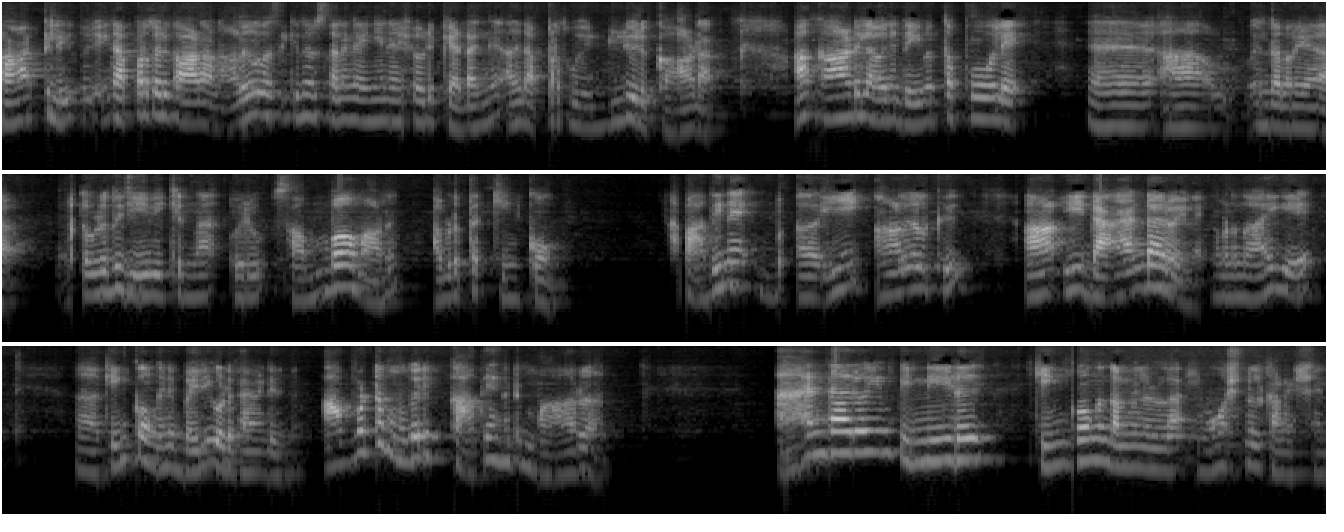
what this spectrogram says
കാട്ടിൽ അതിന്റെ അപ്പുറത്തൊരു കാടാണ്. ആളുകൾ വസിക്കുന്ന ഒരു സ്ഥലം കഴിഞ്ഞതിന് ശേഷം ഒരു കിടങ്ങ് അതിന്റെ അപ്പുറത്ത് വലിയൊരു കാടാണ്. ആ കാടിൽ അവന് ദൈവത്തെ പോലെ ആ എന്താ പറയുക തൊഴുത് ജീവിക്കുന്ന ഒരു സംഭവമാണ് അവിടുത്തെ കിങ് കോങ്. അപ്പം അതിനെ ഈ ആളുകൾക്ക് ആ ഈ ഡാൻഡാരോയിനെ നമ്മുടെ നായികയെ കിങ് കോങ്ങിന് ബലി കൊടുക്കാൻ വേണ്ടി അവിടെ മുതൽ കഥ അങ്ങോട്ട് മാറുകയാണ്. ആൻഡാരോയും പിന്നീട് കിങ് കോങ്ങും തമ്മിലുള്ള ഇമോഷണൽ കണക്ഷൻ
